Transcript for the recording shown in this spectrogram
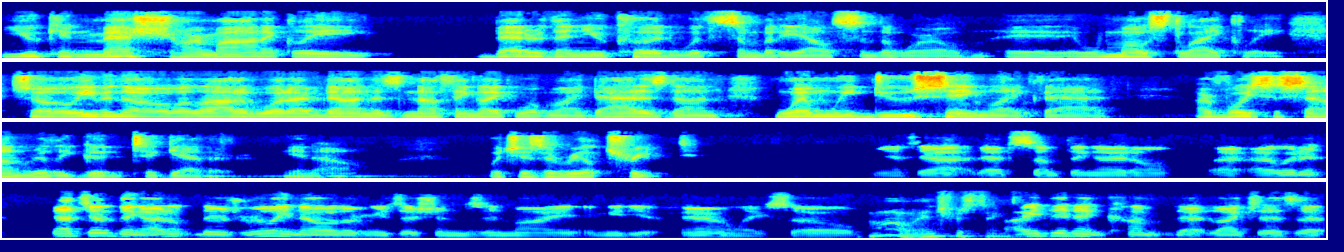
you can mesh harmonically better than you could with somebody else in the world eh, most likely. So even though a lot of what i've done is nothing like what my dad has done when we do sing like that our voices sound really good together you know which is a real treat. Yeah that's something i don't I, I wouldn't that's the other thing i don't there's really no other musicians in my immediate family so oh interesting. I didn't come that like I said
